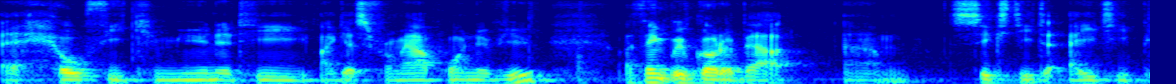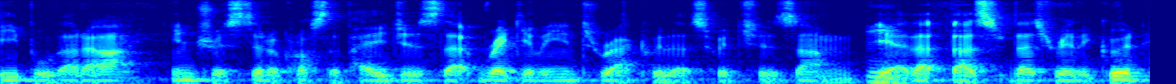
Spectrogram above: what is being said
a healthy community i guess from our point of view. I think we've got about um, 60 to 80 people that are interested across the pages that regularly interact with us which is um, yeah that, that's that's really good.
